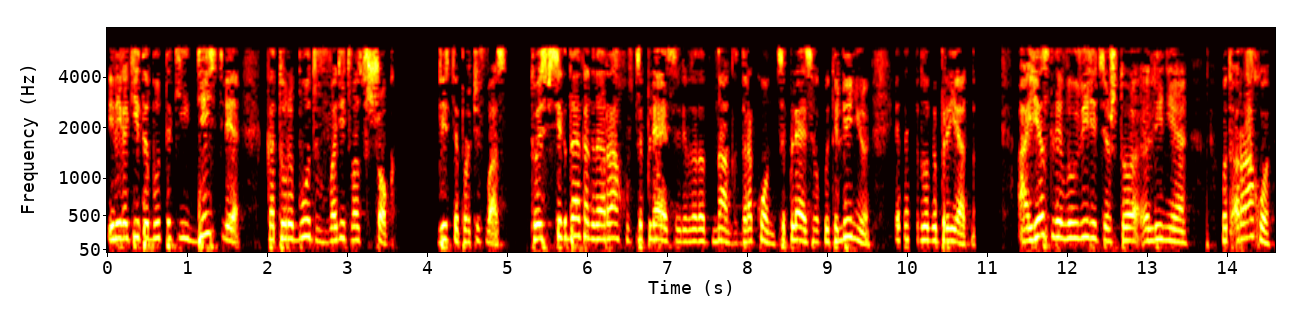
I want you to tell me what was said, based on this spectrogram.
Или какие-то будут такие действия, которые будут вводить вас в шок. Действия против вас. То есть всегда, когда Раху вцепляется, или вот этот Наг, дракон, цепляется в какую-то линию, это неблагоприятно. А если вы увидите, что линия, вот Раху,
